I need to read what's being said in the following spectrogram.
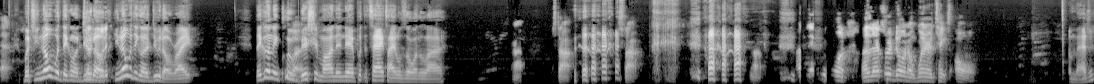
that. But you know what they're gonna do though? it- You know what they're gonna do though, right? They're gonna include What? Bishamon in there and put the tag titles on the line. Stop. Stop. Unless we're, doing, unless we're doing a winner takes all. imagine.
